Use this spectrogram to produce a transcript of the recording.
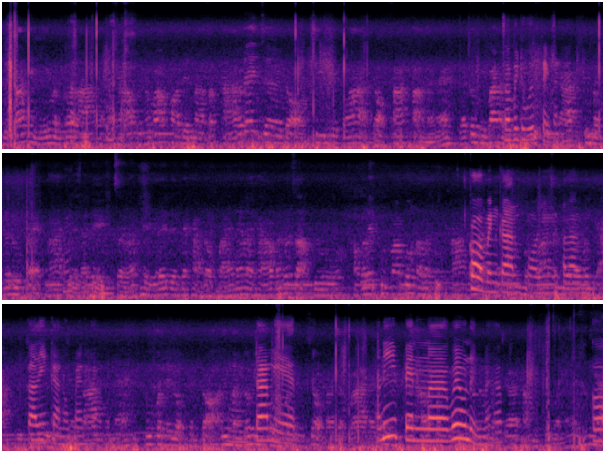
หมู่บ้านแห่งนี้มันก็ร้างนะครับเพราะว่าพอเดินมาสักพักก็ได้เจอดอก ที่เรียกว่าดอกฟ้าป่านะแล้วก็มีบ้านเราไปดูเอฟเฟกต์กันครับที่มันก็ดูแปลกมากเลยนะเด็กจากนั้นเพลก็ได้เดินไปหาดอกไม้นั่นแหละครับแล้วก็จับดูเขาก็เลยพูดว่าพวกเรามาถูกทางก็เป็นการปล่อยพลังการเล่นการออกไปนะครับทุกคนในหลบกันก่อนซึ่งมันก็ดาเมจที่ออกมาจากบ้านอันนี้เป็นเวลหนึ่งนะครับจะทำสวนอะไรที่ก็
